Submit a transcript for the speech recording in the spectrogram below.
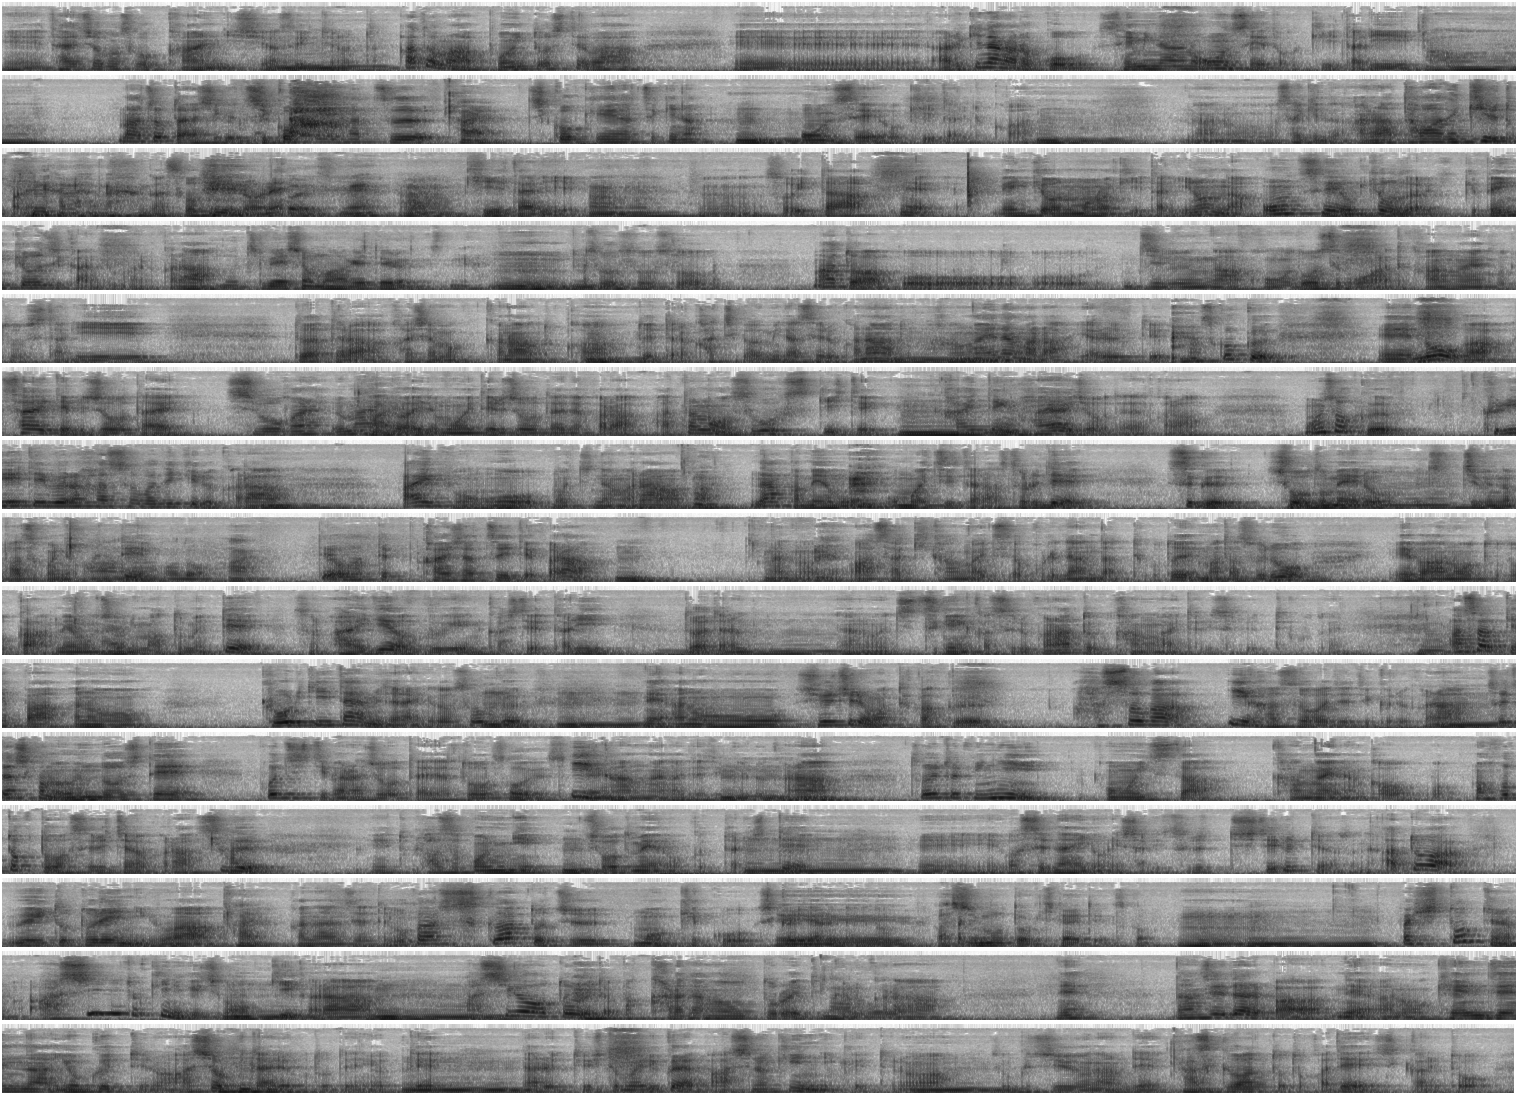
えー体調もすごく管理しやすいっていうのと、うん。あとまあポイントとしては、えー歩きながらこうセミナーの音声とか聞いたりあまあちょっと怪しいけど自己啓発、はい。自己啓発的なうんうん。音声を聞いたりとか、あうんあの最近の「あなたはできる」とかね。なんかそういうのをね。そうですね。うん。はい聞いたり、うんうん。うん。そういった、ね、勉強のものを聞いたりいろんな音声を教材を聞く勉強時間でもあるから、モチベーションも上げてるんですね。うん、そうそうそう。まあ、あとはこう、自分が今後どうしていこうかなって考え事をしたり、どうやったら会社うまくいくかなとか、うんどうやったら価値が生み出せるかなとかうん考えながらやるっていう、まあ、すごく、えー脳が冴えてる状態、脂肪がね、うまい具合で燃えてる状態だから、頭をすごくスッキリしてうん、回転が速い状態だから、ものすごくクリエイティブな発想ができるから、うん iPhone を持ちながら、はい。なんかメモ思いついたら、それですぐショートメールをうん自分のパソコンに送ってはい。で終わって会社着いてから、うん。あのあさっき考えてたこれなんだってことでまたそれをエヴァーノートとかメモ帳にまとめて、そのアイデアを具現化してったりどうやったらあうん。の実現化するかなとか考えたりするっていうことで。朝ってやっぱあのクオリティタイムじゃないけどすごく、ねあの集中力も高く発想がいい発想が出てくるから、うん。それとしかも運動してポジティブな状態だといい考えが出てくるから、そういう時に思いついた考えなんかを、まあ、ほっとくと忘れちゃうからすぐ、はいえー、とパソコンにうん。ショートメールを送ったりして、うん。えー忘れないようにしたりするしてるっていうのとねあとはウェイトトレーニングははい。必ずやって、僕はスクワット中も結構しっかりやるんだけど、えー足元を鍛えてるんですか？うん。うん。やっぱり人っていうのは足の筋肉が一番大きいから、うん。足が衰えるとやっぱ体が衰えてくるから、ね、男性であれば、ね、あの健全な欲っていうのは足を鍛えることによってうん。なるっていう人もいるくらいやっぱ足の筋肉っていうのはうん。すごく重要なので、はい。スクワットとかでしっかりと、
